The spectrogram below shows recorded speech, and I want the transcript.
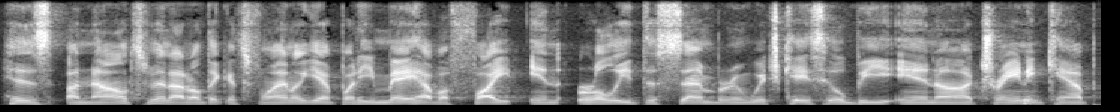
his announcement. I don't think it's final yet, but he may have a fight in early December, in which case he'll be in uh, training camp.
